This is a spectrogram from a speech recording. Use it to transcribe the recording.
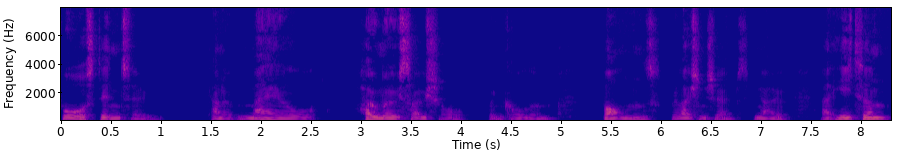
forced into kind of male homosocial, we can call them bonds, relationships, you know, at Eton,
